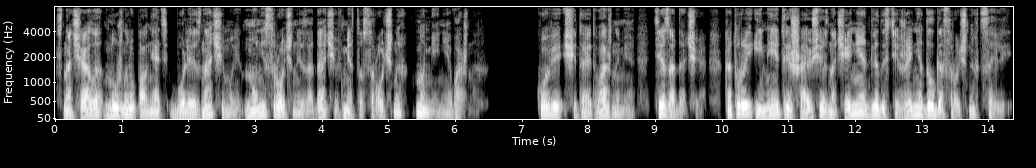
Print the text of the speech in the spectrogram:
сначала нужно выполнять более значимые, но не срочные задачи вместо срочных, но менее важных. Кови считает важными те задачи, которые имеют решающее значение для достижения долгосрочных целей,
